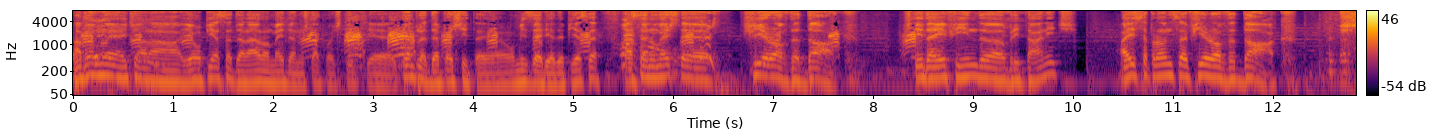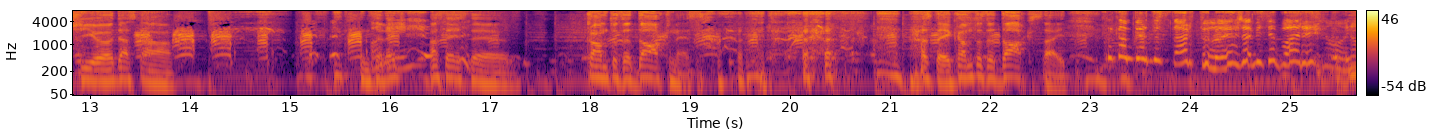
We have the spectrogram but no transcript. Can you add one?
Avem noi aici la... E o piesă de la Iron Maiden, nu știu dacă o știți, e complet depășită, e o mizerie de piesă. Asta se numește Fear of the Dark. Știi, dar ei fiind uh, britanici, aici se pronunță Fear of the Dark. Și uh, de asta... Înțelegi? Asta este... Come to the darkness. Asta e, come to the dark side. Cred că am pierdut startul noi, așa mi se pare. Nu, nu,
